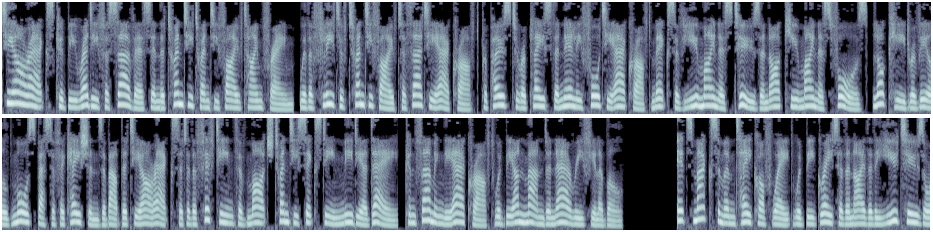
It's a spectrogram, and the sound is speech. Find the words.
TRX could be ready for service in the 2025 timeframe, with a fleet of 25 to 30 aircraft proposed to replace the nearly 40 aircraft mix of U-2s and RQ-4s. Lockheed revealed more specifications about the TRX at a 15 March 2016 Media Day, confirming the aircraft would be unmanned and air refuelable. Its maximum takeoff weight would be greater than either the U-2s or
